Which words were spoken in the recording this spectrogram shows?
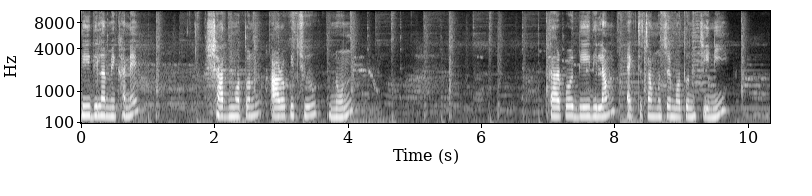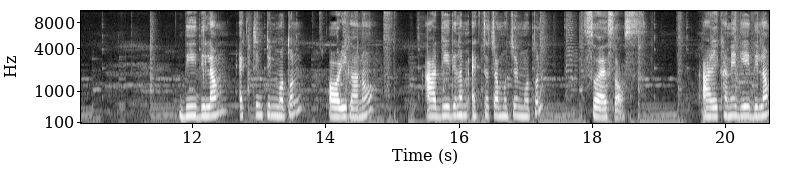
দিয়ে দিলাম এখানে স্বাদ মতন আরও কিছু নুন। তারপর দিয়ে দিলাম এক চা চামচের মতন চিনি। দিয়ে দিলাম এক চিমটির মতন অরিগানো আর দিয়ে দিলাম এক চা চামচের মতন সয়া সস। আর এখানে দিয়ে দিলাম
